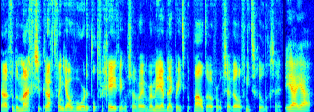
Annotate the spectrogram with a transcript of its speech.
Nou, voor de magische kracht van jouw woorden tot vergeving of zo. Waar, waarmee jij blijkbaar iets bepaalt over of zij wel of niet schuldig zijn. Ja, ja.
